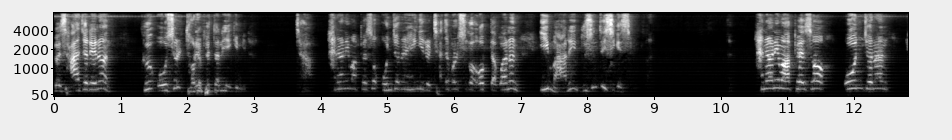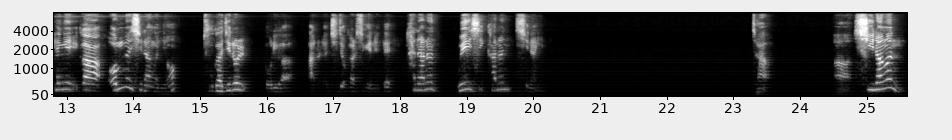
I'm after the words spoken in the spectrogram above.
그 4절에는 그 옷을 더럽혔다는 얘기입니다. 자, 하나님 앞에서 온전한 행위를 찾아볼 수가 없다고 하는 이 말이 무슨 뜻이겠습니까? 하나님 앞에서 온전한 행위가 없는 신앙은요 두 가지를 우리가 지적할 수가 있는데 하나는 외식하는 신앙입니다. 자, 어, 신앙은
